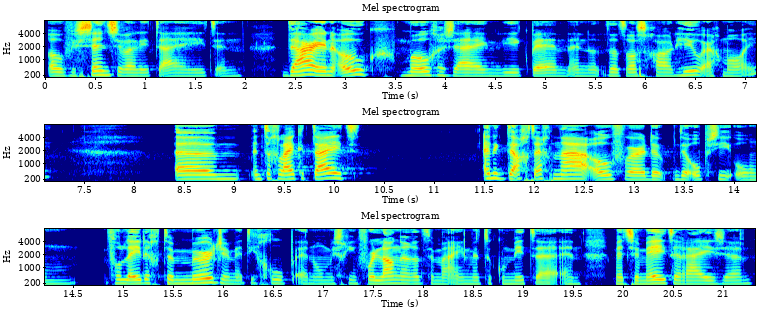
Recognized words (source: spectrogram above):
over sensualiteit. En daarin ook mogen zijn wie ik ben. En dat, was gewoon heel erg mooi. Um, en tegelijkertijd. En ik dacht echt na over de, de optie om volledig te mergen met die groep. En om misschien voor langere termijn met te committen en met ze mee te reizen.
